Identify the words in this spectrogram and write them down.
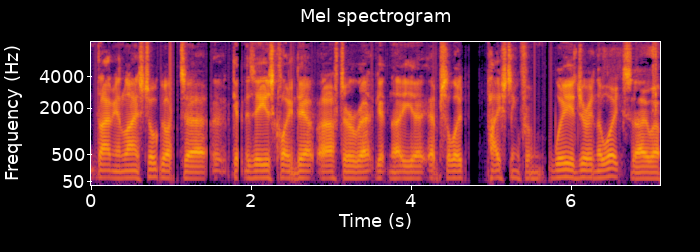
Damian Lane still got uh, getting his ears cleaned out after uh, getting a uh, absolute pasting from Weir during the week. So uh,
